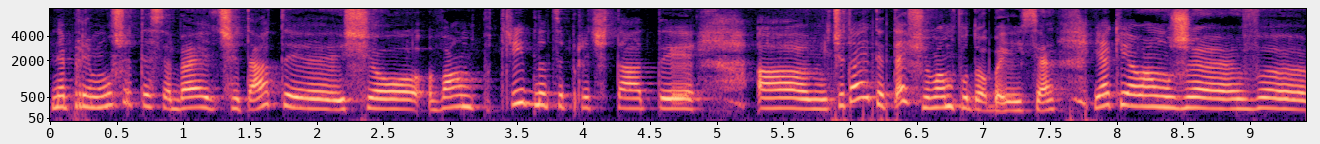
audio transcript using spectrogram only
Не примушуйте себе читати, що вам потрібно це прочитати. А читайте те, що вам подобається. Як я вам вже в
